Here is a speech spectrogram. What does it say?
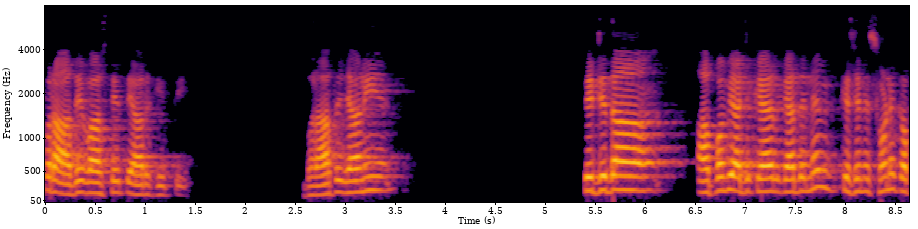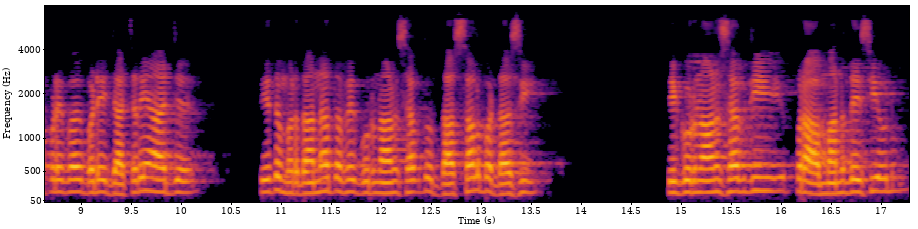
ਭਰਾ ਦੇ ਵਾਸਤੇ ਤਿਆਰ ਕੀਤੀ। ਬਰਾਤ ਜਾਣੀ ਹੈ ਤੇ ਜਿੱਦਾਂ ਆਪਾਂ ਵੀ ਅੱਜ ਕਹਿ ਕਹਿ ਦਿੰਦੇ ਹਾਂ ਵੀ ਕਿਸੇ ਨੇ ਸੋਹਣੇ ਕੱਪੜੇ ਪਾਏ ਬੜੇ ਜੱਚ ਰਹੇ ਆ ਅੱਜ। ਤੇ ਇਹ ਤਾਂ ਮਰਦਾਨਾ ਤਾਂ ਫਿਰ ਗੁਰੂ ਨਾਨਕ ਸਾਹਿਬ ਤੋਂ 10 ਸਾਲ ਵੱਡਾ ਸੀ। ਤੇ ਗੁਰੂ ਨਾਨਕ ਸਾਹਿਬ ਜੀ ਭਰਾ ਮੰਨਦੇ ਸੀ ਉਹਨੂੰ।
